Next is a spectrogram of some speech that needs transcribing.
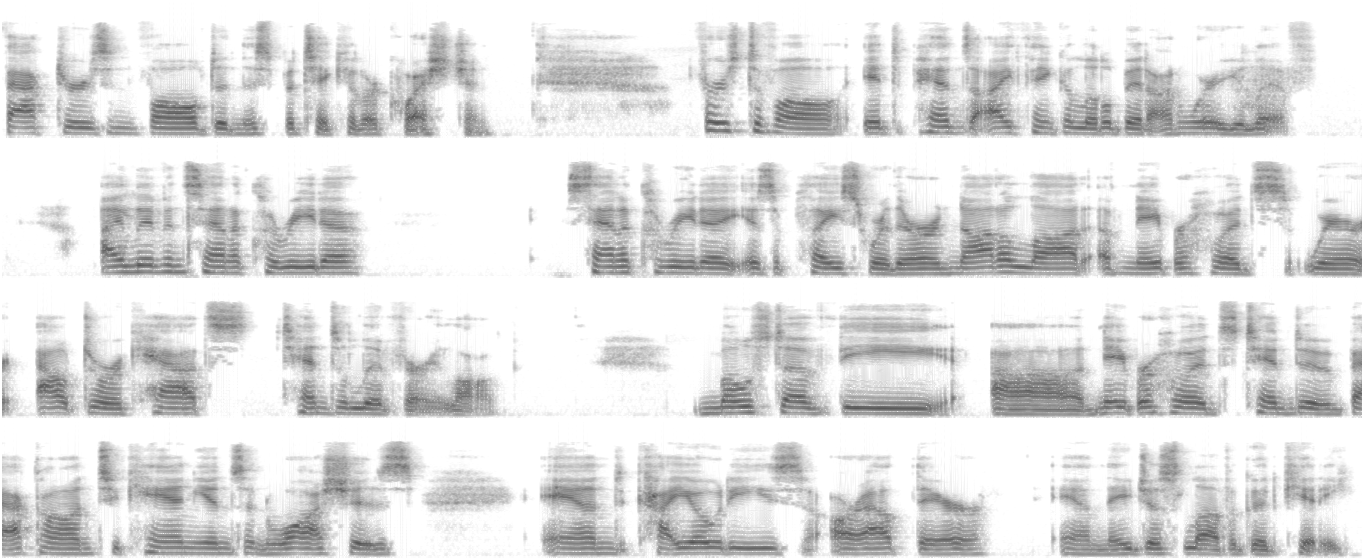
factors involved in this particular question. First of all, it depends, I think, a little bit on where you live. I live in Santa Clarita. Santa Clarita is a place where there are not a lot of neighborhoods where outdoor cats tend to live very long. Most of the uh, neighborhoods tend to back on to canyons and washes, and coyotes are out there and they just love a good kitty.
